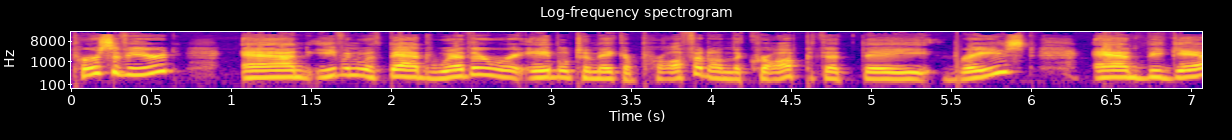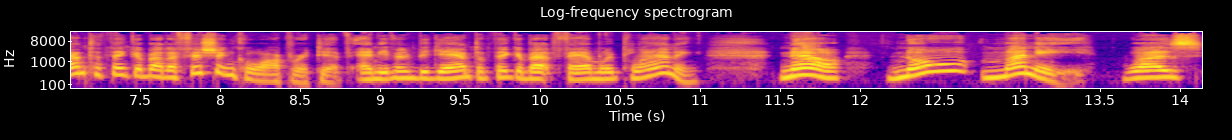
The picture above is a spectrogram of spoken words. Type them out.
persevered and even with bad weather were able to make a profit on the crop that they raised and began to think about a fishing cooperative and even began to think about family planning. Now, no money was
